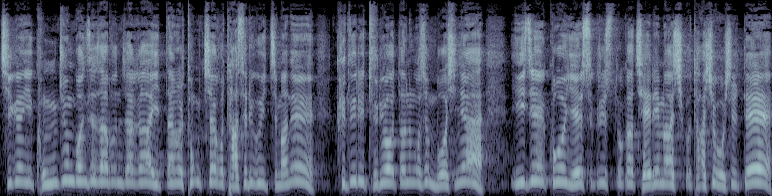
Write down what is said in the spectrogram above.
지금 이 공중 권세 잡은 자가 이 땅을 통치하고 다스리고 있지만은 그들이 두려웠다는 것은 무엇이냐? 이제 곧 예수 그리스도가 재림하시고 다시 오실 때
